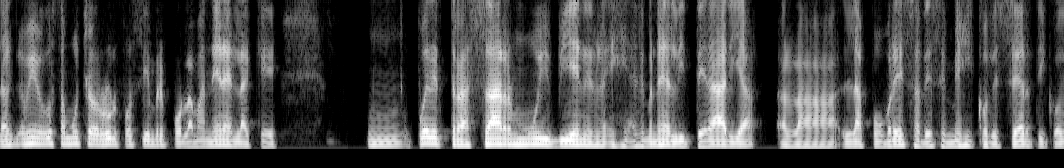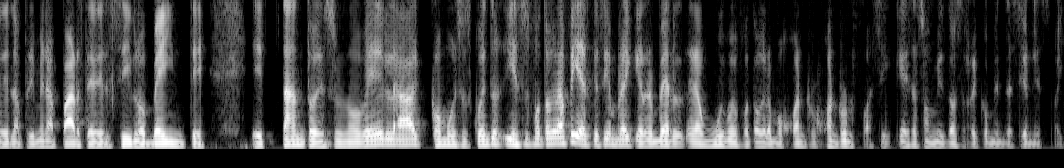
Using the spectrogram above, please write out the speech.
a mí me gusta mucho Rulfo siempre por la manera en la que Mm, puede trazar muy bien eh, de manera literaria a la, pobreza de ese México desértico de la primera parte del siglo XX, eh, tanto en su novela como en sus cuentos y en sus fotografías, que siempre hay que ver, era un muy buen fotógrafo Juan, Juan Rulfo, así que esas son mis dos recomendaciones hoy.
